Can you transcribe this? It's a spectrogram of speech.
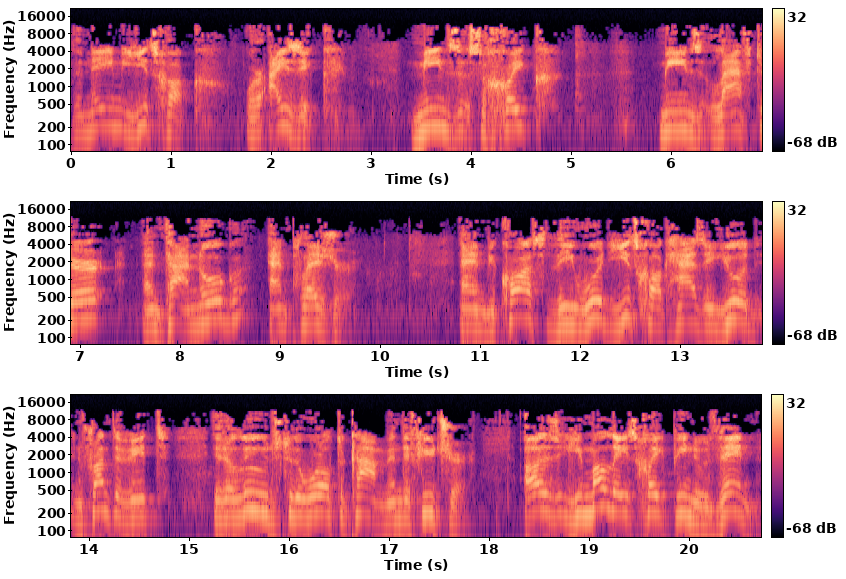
The name Yitzchak or Isaac means sechoik, means laughter and ta'anug and pleasure. And because the word Yitzchak has a yud in front of it, it alludes to the world to come in the future. As Yimaleis Chayk Pinu, then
